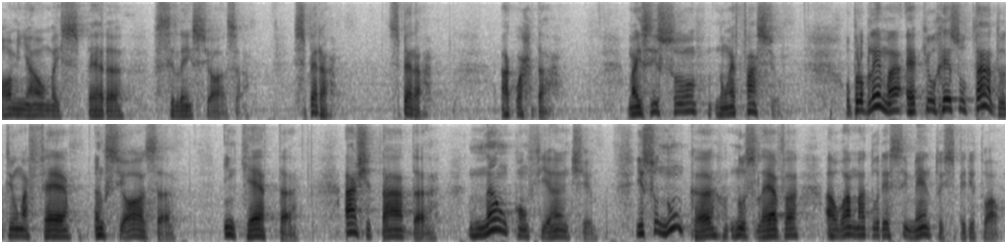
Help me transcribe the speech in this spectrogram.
Ó minha alma, espera silenciosa. Esperar, esperar, aguardar. Mas isso não é fácil. O problema é que o resultado de uma fé ansiosa, inquieta, agitada, não confiante, isso nunca nos leva ao amadurecimento espiritual.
